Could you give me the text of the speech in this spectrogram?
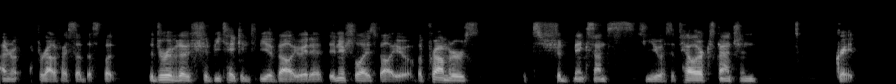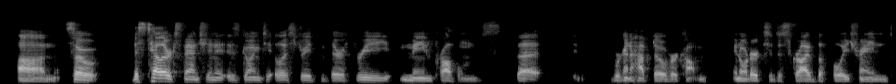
I, don't I forgot if I said this, but the derivative should be taken to be evaluated. The initialized value of the parameters, it should make sense to you as a Taylor expansion. Great. Um, so this Taylor expansion is going to illustrate that there are three main problems that we're going to have to overcome in order to describe the fully trained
